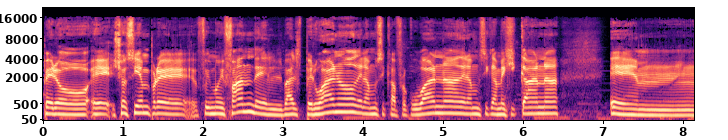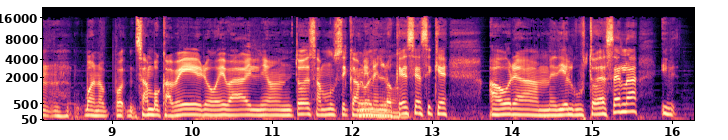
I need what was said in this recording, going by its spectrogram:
Pero eh, yo siempre fui muy fan del vals peruano, de la música afrocubana, de la música mexicana. em, bueno, Sambo Cabero, Eva León, toda esa música a mí me enloquece, así que ahora me di el gusto de hacerla y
